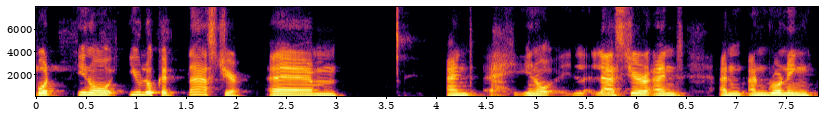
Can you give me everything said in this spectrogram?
But you know, you look at last year, um, and you know, last year and and and running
